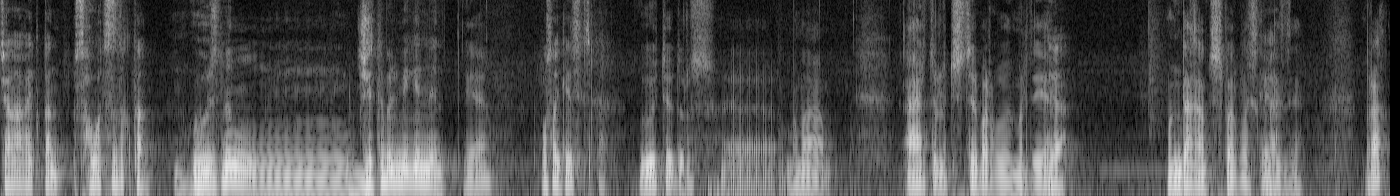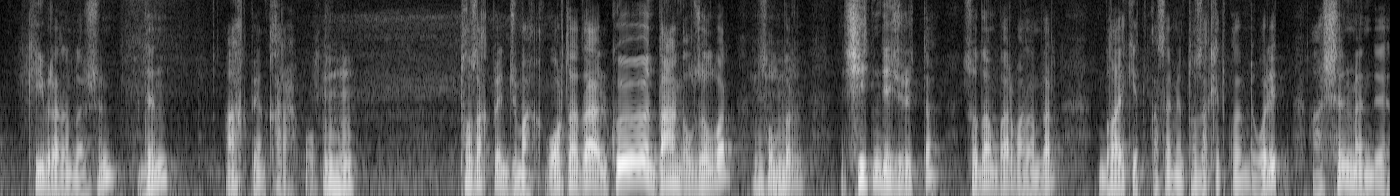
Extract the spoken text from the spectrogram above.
Жаңағы айтқан сауатсыздықтан. Өзінің жіті білмегеннен. Иә. Осыған келісесіз ба өте дұрыс. Ә, мына әртүрлі түстер бар ғой өмірде иә? Yeah. мыңдаған түс бар былайша айтқан кезде. Бірақ кейбір адамдар үшін дін ақ пен қара болды. Тозақ пен жұмақ. Ортада үлкен даңғыл жол бар. Сол бір шетінде жүреді да. Содан барып адамдар былай кетіп қалсам мен тозақ кетіп қаламын деп ойлайды. А шын мәнінде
